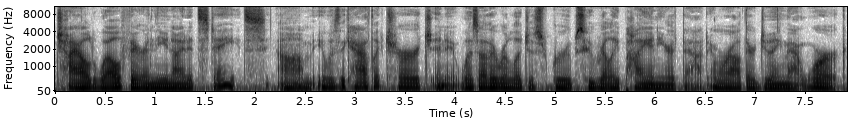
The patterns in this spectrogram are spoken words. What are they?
child welfare in the United States, um, it was the Catholic Church and it was other religious groups who really pioneered that and were out there doing that work.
